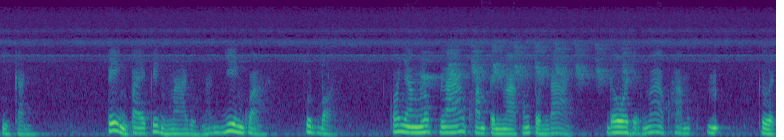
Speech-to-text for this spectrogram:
กี่กันปิ้งไปปิ้งมาอยู่นั้น ยิ่งกว่าฟุตบอลก็ยังลบล้างความเป็นมาของตนได้ โดยเห็นว่าความเกิด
